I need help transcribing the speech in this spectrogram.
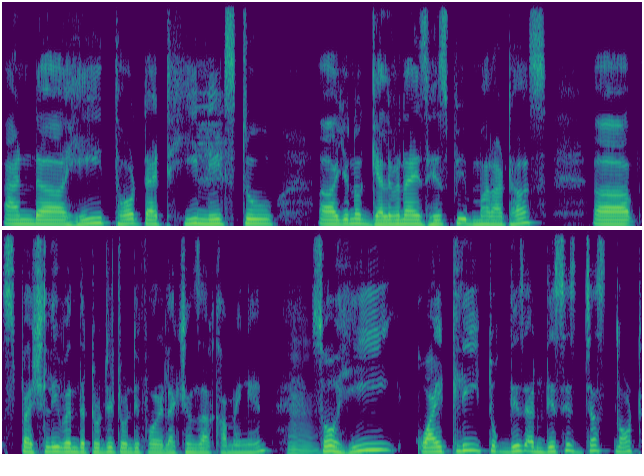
and uh, he thought that he needs to, uh, you know, galvanize his Marathas, uh, especially when the 2024 elections are coming in. Hmm. So he quietly took this, and this is just not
